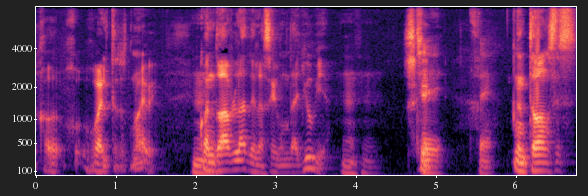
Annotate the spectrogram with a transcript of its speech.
Jo- Joel 3.9, Mm. cuando habla de la segunda lluvia. ¿sí? Sí. Sí. Entonces,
